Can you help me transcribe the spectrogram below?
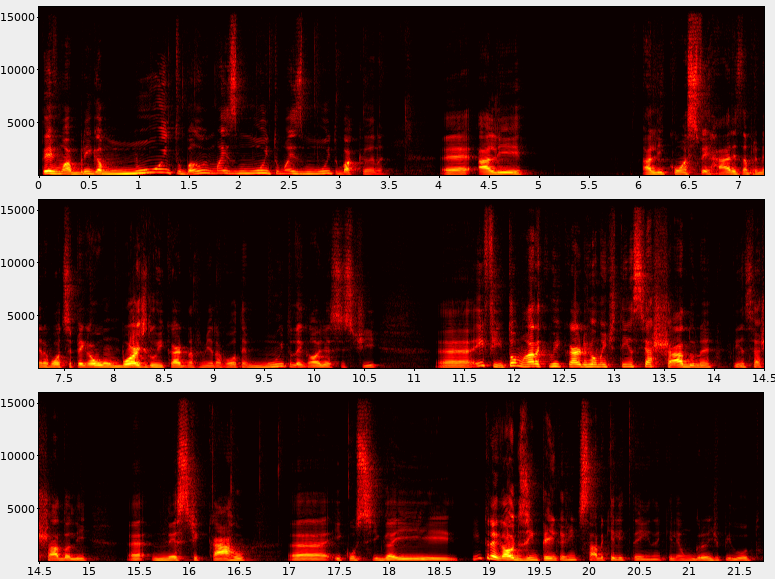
teve uma briga muito, mas muito, mas muito bacana é, ali ali com as Ferraris na primeira volta. Você pegar o onboard do Ricardo na primeira volta é muito legal de assistir. É, enfim, tomara que o Ricardo realmente tenha se achado, né? Tenha se achado ali é, neste carro e consiga aí entregar o desempenho que a gente sabe que ele tem, né? Que ele é um grande piloto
